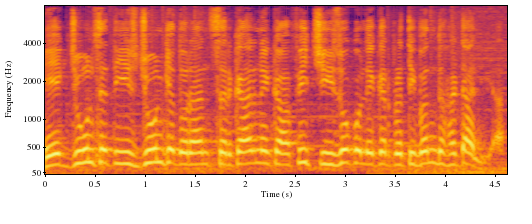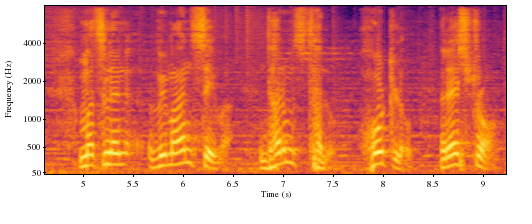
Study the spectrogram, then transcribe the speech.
एक जून से 30 जून के दौरान सरकार ने काफ़ी चीज़ों को लेकर प्रतिबंध हटा लिया। मसलन, विमान सेवा धर्म स्थलों होटलों रेस्टोरेंट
